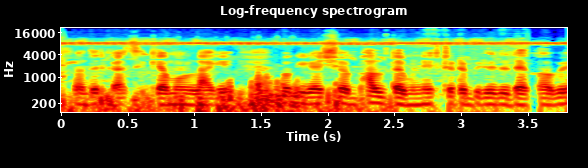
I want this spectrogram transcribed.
আপনাদের কাছে কেমন লাগে। ওকে গাইস সব ভালো থাকবেন। নেক্সট একটা ভিডিওতে দেখা হবে।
